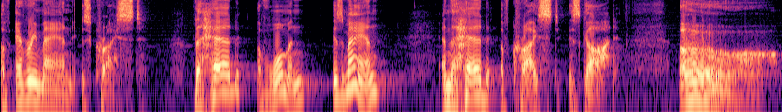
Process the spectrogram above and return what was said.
of every man is Christ. The head of woman is man, and the head of Christ is God. Oh.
